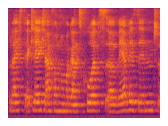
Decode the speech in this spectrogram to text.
Vielleicht erkläre ich einfach nur mal ganz kurz, äh, wer wir sind,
